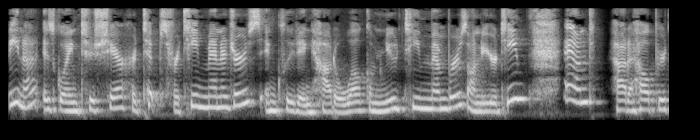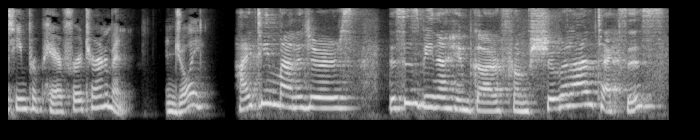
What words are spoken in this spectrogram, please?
Bina is going to share her tips for team managers, including how to welcome new team members onto your team and how to help your team prepare for a tournament. Enjoy. Hi, team managers. This is Bina Himkar from Sugar Land, Texas,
